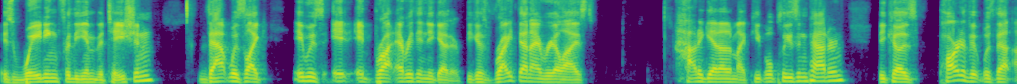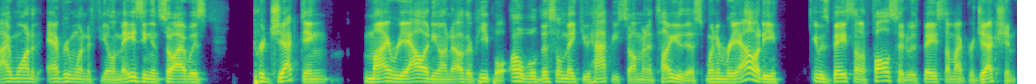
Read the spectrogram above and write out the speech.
is waiting for the invitation, that was like, it was, it, it brought everything together because right then I realized how to get out of my people pleasing pattern because part of it was that I wanted everyone to feel amazing. And so I was projecting my reality onto other people. Oh, well, this will make you happy. So I'm going to tell you this. When in reality, it was based on a falsehood, it was based on my projection.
